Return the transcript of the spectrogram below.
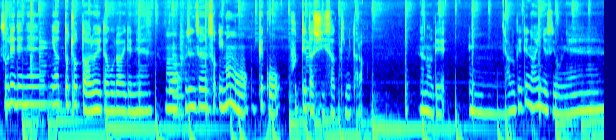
それでねやっとちょっと歩いたぐらいでねもう全然そ今も結構降ってたしさっき見たら。なのでうん歩けてないんですよね。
